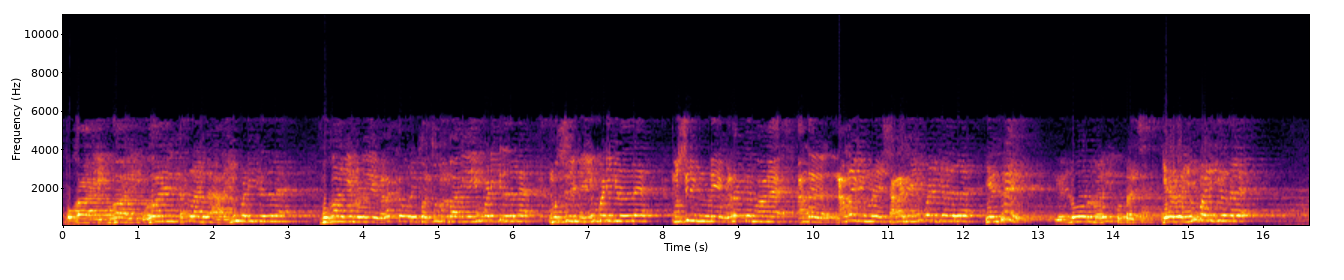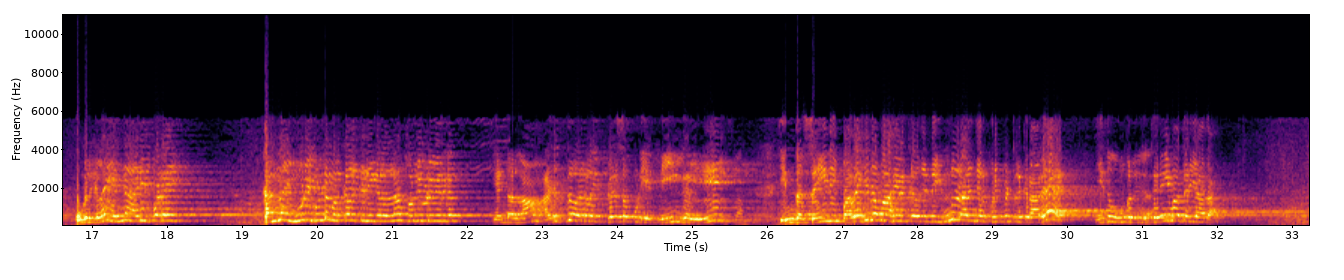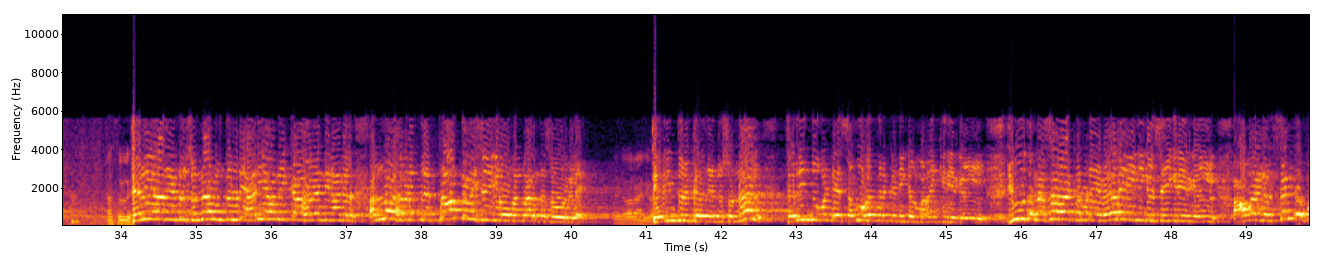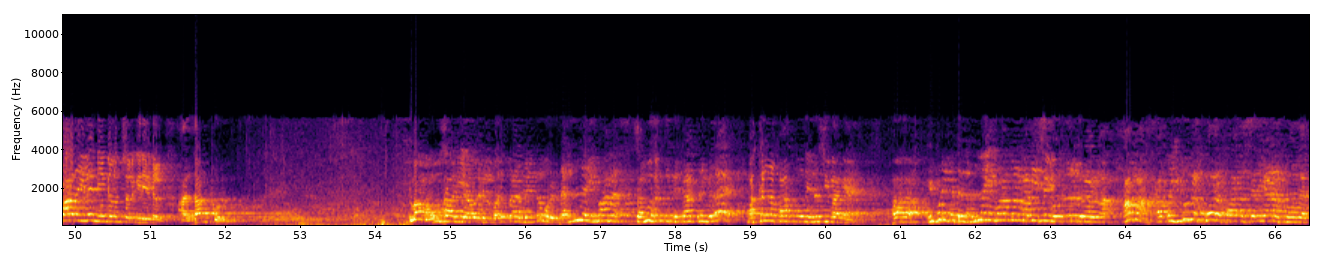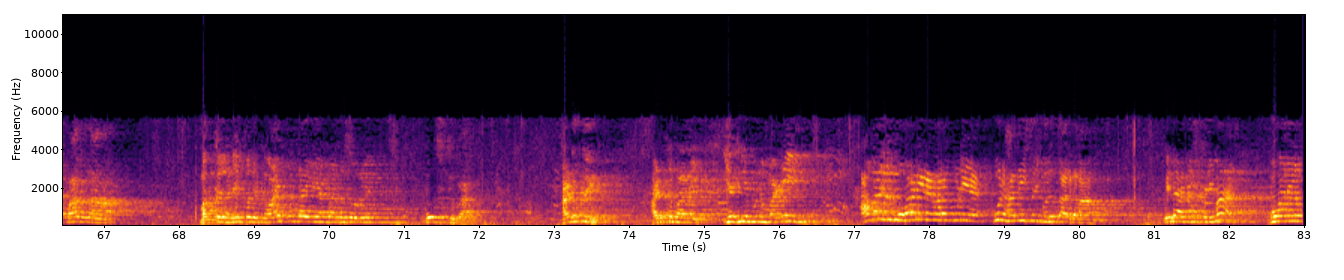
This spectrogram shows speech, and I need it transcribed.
புகாரி புகாரி புகாரி கத்துறாங்களே அதையும் படிக்கிறது இல்லை புகாரியினுடைய விளக்க உரை பசுகுல் பாரியையும் படிக்கிறது இல்ல முஸ்லிமையும் படிக்கிறது இல்ல முஸ்லிமினுடைய விளக்கமான அந்த நலவினுடைய சலகையும் படிக்கிறது இல்ல என்று எல்லோரும் மேலே குற்றச்சாட்டு. எதையும் படிக்கிறது இல்ல உங்களுக்கு எல்லாம் என்ன அடிப்படை? கண்ணை மூடிக்கொண்டு மக்களுக்கு நீங்கள் எல்லாம் சொல்லிவிடுவீர்கள் என்றெல்லாம் அடுத்தவர்களை பேசக்கூடிய நீங்கள் இந்த செய்தி பலகீனமாக இருக்கிறது என்று இன்னொரு அறிஞர் குறிப்பிட்டிருக்கிறாரே. இது உங்களுக்கு தெரியுமா தெரியாதா? தெரியாது என்று சொன்னால் உங்களுடைய அறியாமைக்காக வேண்டி நாங்கள் அல்லாஹ்விடத்தில் பிரார்த்தனை செய்கிறோம் இங்க வரேன் தெரிந்திருக்கிறது என்று சொன்னால் தெரிந்து கொண்டே சமூகத்திற்கு நீங்கள் மறைக்கிறீர்கள். யூத நசாராக்களுடைய வேலையை நீங்கள் செய்கிறீர்கள். அவர்கள் சென்ற பாதையிலே நீங்களும் சொல்கிறீர்கள். அதுதான் பொருள். இமாம் அவர்கள் மறுத்தார்கள் என்று ஒரு நல்ல இமான சமூகத்துக்கு காட்டுறீங்களே மக்கள் பார்க்கும்போது என்ன செய்வாங்க? இப்படிப்பட்ட நல்ல இமாம்கள் அதிசை ஒருத்தருக்கிறார்களா ஆமா அப்ப இவங்க போற பாதை சரியான போத பாதைதான் மக்கள் நினைப்பதற்கு வாய்ப்பு உண்டா இல்லையா என்று சொல்றேன் யோசித்து பாருங்க அடுத்து அடுத்து பாருங்கள் யஹ்யபுன் மழை அவர்கள் புகாரில வரக்கூடிய ஒரு ஹதீஸை மறுத்தார்களாம் என்ன ஹதீஸ் தெரியுமா? புகாரில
